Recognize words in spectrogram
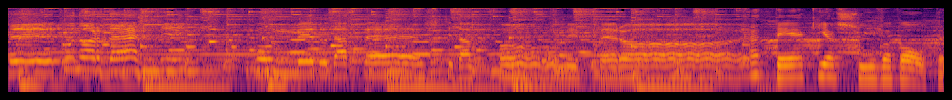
seco Nordeste, com medo da peste, da fome feroz. Até que a chuva volta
